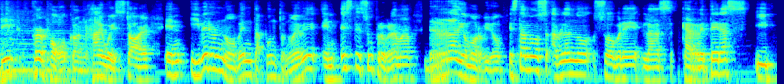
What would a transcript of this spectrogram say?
Deep Purple con Highway Star en Ibero 90.9 en este su programa Radio Mórbido. Estamos hablando sobre las carreteras y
